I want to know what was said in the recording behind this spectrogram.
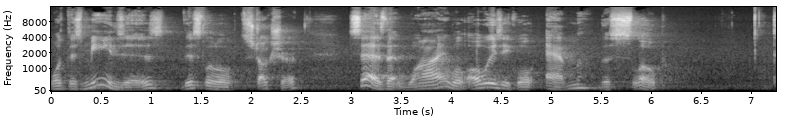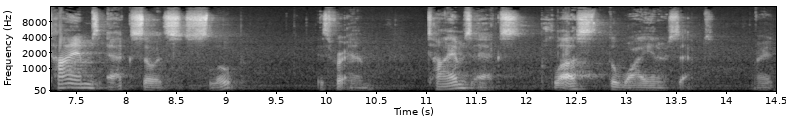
what this means is this little structure says that y will always equal m, the slope, times x, so its slope is for m, times x plus the y-intercept, right?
